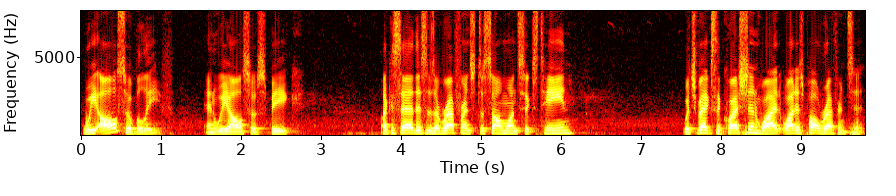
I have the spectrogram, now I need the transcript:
We also believe and we also speak. Like I said, this is a reference to Psalm 116, which begs the question why, why does Paul reference it?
